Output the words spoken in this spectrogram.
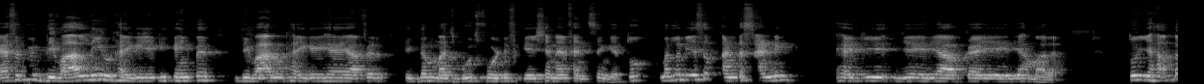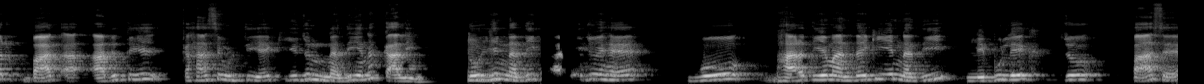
ऐसा कोई दीवार नहीं उठाई गई है कि कहीं पे दीवार उठाई गई है या फिर एकदम मज़बूत फोर्टिफिकेशन है फेंसिंग है। तो मतलब ये सब अंडरस्टैंडिंग है कि ये एरिया आपका है ये एरिया हमारा है। तो यहाँ पर बात आदित्य कहाँ से उठती है कि ये जो नदी है ना काली तो ये नदी काली जो है वो भारत ये मानता है कि ये नदी लिपू लेक जो पास है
